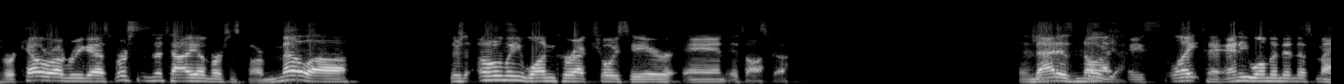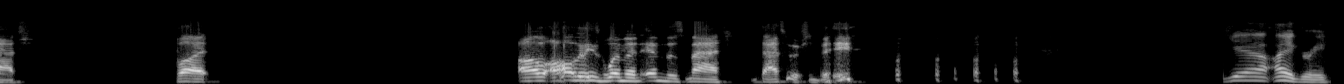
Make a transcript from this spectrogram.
Raquel Rodriguez versus Natalya versus Carmella. There's only one correct choice here, and it's Asuka. And Yeah. that is oh, not Oh, yeah. a slight to any woman in this match. But of all these women in this match, that's who it should be. Yeah, I agree.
